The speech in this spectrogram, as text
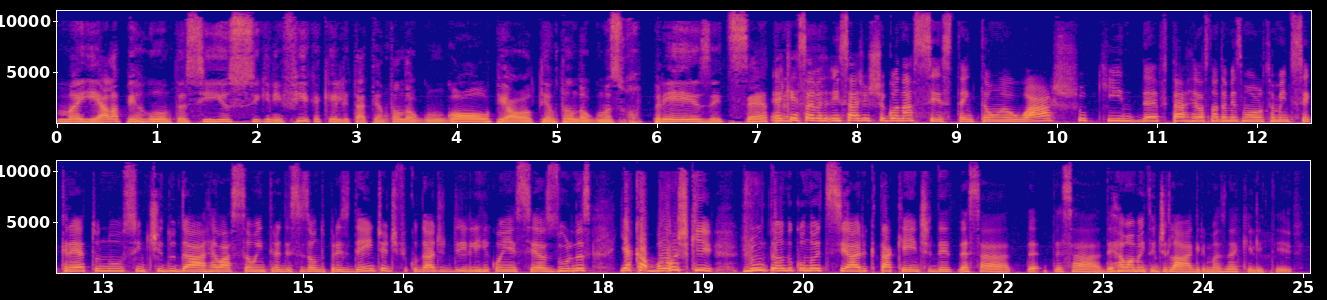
E ela pergunta se isso significa que ele está tentando algum golpe, ou tentando alguma surpresa, etc. É que essa mensagem chegou na sexta, então eu acho que deve estar relacionada mesmo ao orçamento secreto no sentido da relação entre a decisão do presidente e a dificuldade dele reconhecer as urnas e acabou, acho que, juntando com o noticiário que está quente de, dessa, de, dessa derramamento de lágrimas né, que ele teve.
